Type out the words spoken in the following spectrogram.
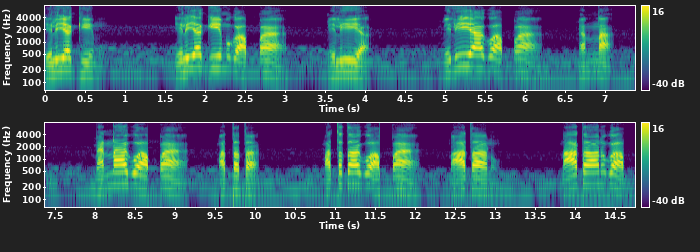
ఎలియగ్గీము. ఎలియగ్గీముకు అప్ప మెలియా. మెలియాగు అప్ప మెన్న. మెన్నాగు అప్ప మత్తత. మత్తతాకు అప్ప నాతాను. నాతానుకు అప్ప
